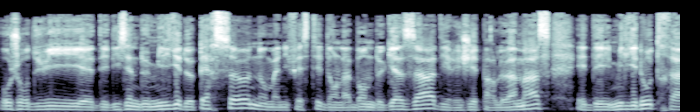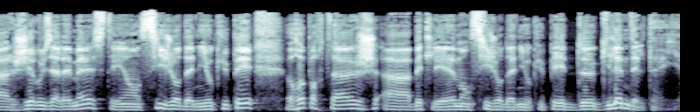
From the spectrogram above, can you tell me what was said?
Aujourd'hui, des dizaines de milliers de personnes ont manifesté dans la bande de Gaza dirigée par le Hamas et des milliers d'autres à Jérusalem-Est et en Cisjordanie occupée. Reportage à Bethléem en Cisjordanie occupée de Guilhem Delteil.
